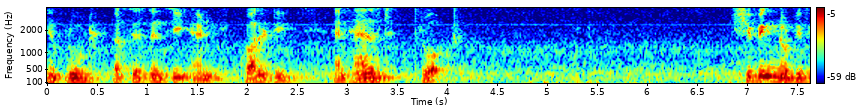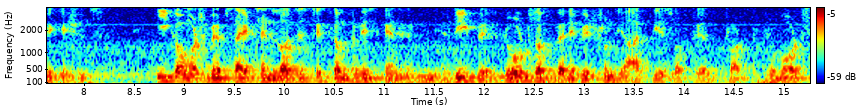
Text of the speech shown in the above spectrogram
improved consistency and quality enhanced throughout. Shipping notifications. E-commerce websites and logistics companies can reap loads of benefits from the RPA software robots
